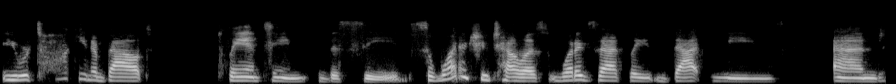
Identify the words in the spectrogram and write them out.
you. you were talking about planting the seed. So, why don't you tell us what exactly that means? And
